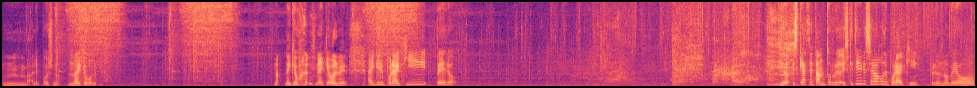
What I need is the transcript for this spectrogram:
Mm, vale, pues no. No hay que volver. No, no hay, que no hay que volver. Hay que ir por aquí, pero... Tío, es que hace tanto ruido. Es que tiene que ser algo de por aquí. Pero no veo...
